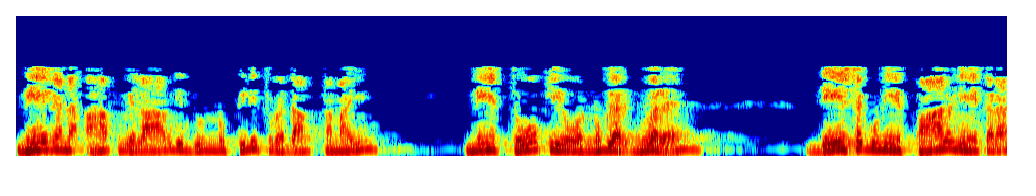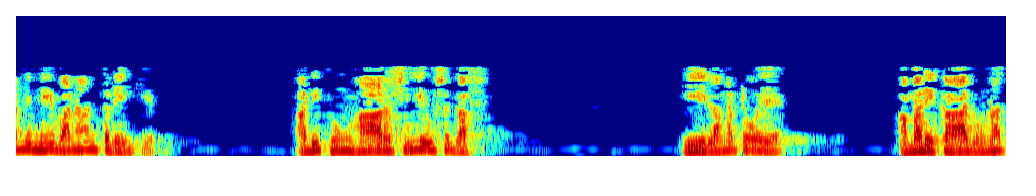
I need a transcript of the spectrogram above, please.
මේ ගැන අහපු වෙලාවේදී දුන්නු පිළිතුර තමයි මේ ටෝකියෝ නුවර දේශගුණේ පාලනය කරන්නේ මේ වනාන්තරයෙන් කියලා. අඩි 3400 උස ගස්. ඊළඟට ඔය ඇමරිකාවේ වුණත්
